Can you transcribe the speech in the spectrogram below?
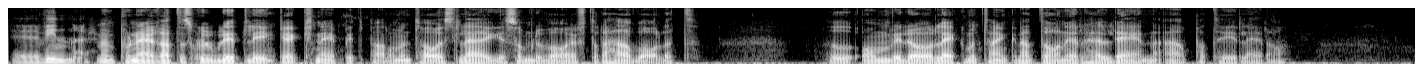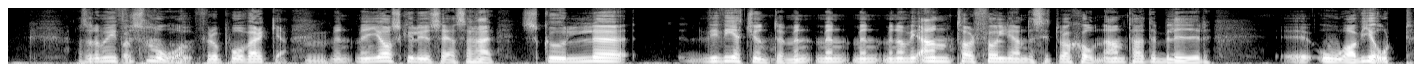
vinner. Men ponera att det skulle bli ett lika knepigt parlamentariskt läge som det var efter det här valet. Hur, om vi då leker med tanken att Daniel Heldén är partiledare. Alltså de är ju för små för att påverka. Mm. Men, men jag skulle ju säga så här, skulle, vi vet ju inte, men, men, men, men om vi antar följande situation, antar att det blir eh, oavgjort,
